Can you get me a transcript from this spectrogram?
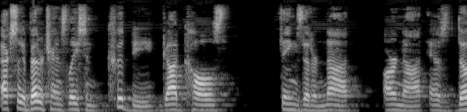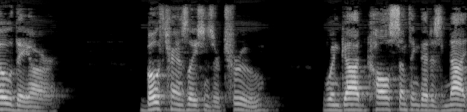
Actually, a better translation could be God calls things that are not, are not, as though they are. Both translations are true. When God calls something that is not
